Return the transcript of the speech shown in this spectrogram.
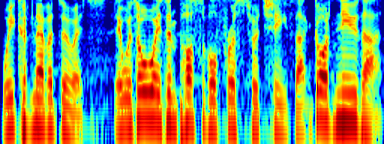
we could never do it. It was always impossible for us to achieve that. God knew that.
